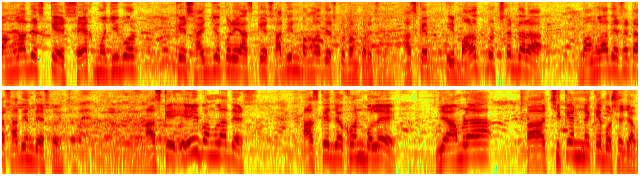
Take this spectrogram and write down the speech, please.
বাংলাদেশকে শেখ মুজিবরকে সাহায্য করে আজকে স্বাধীন বাংলাদেশ গঠন করেছিলেন। আজকে এই ভারতবর্ষের দ্বারা বাংলাদেশ একটা স্বাধীন দেশ হয়েছে। আজকে এই বাংলাদেশ, আজকে যখন বলে যে আমরা চিকেন নেকে বসে যাব,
